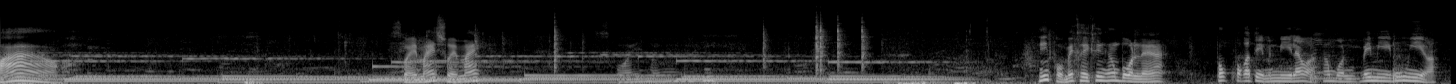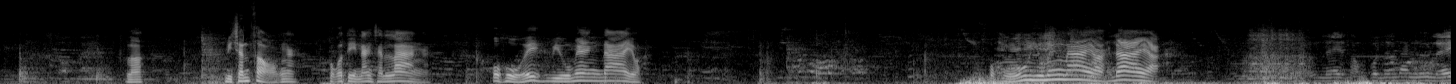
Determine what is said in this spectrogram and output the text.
ว้าว สวยไหมสวยไหมสวยไหมนี่ผมไม่เคยขึ้นข้างบนเลยนะปกปกติมันมีแล้วอะข้างบนไม่มีเพิ่งมีเหรอเหรอ มีชั้นสองอะ ปกตินั่งชั้นล่างอะ โอ้โหวิวแม่งได้ว่ะโอ้โหวิวแม่งได้ว่ะได้อะเลยสองคนนั่งนู้นเลย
